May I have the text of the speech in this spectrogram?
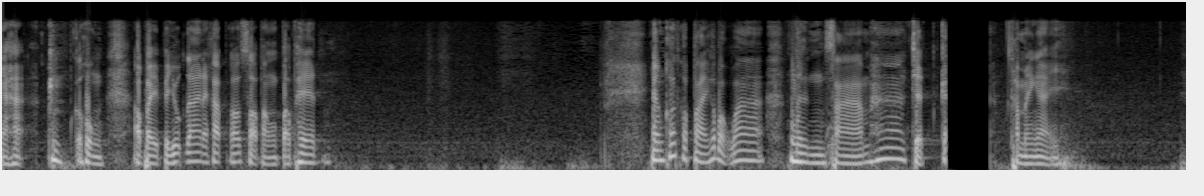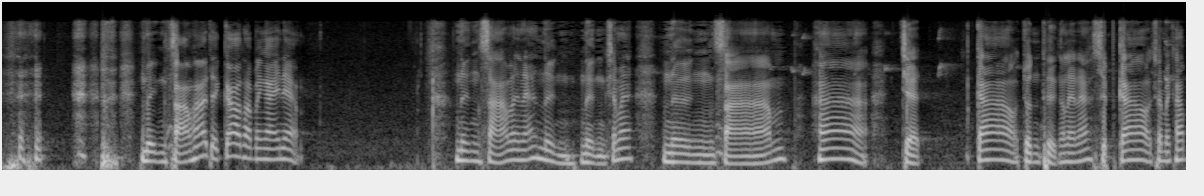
นะฮะก็คงเอาไปประยุกต์ได้นะครับข้อสอบบางประเภทอย่างข้อต่อไปเขาบอกว่าหนึ่งสามห้าเจ็ดเก้าทำยังไงหนึ่งสามห้าเจ็ดเก้าทำยังไงเนี่ยหนึ่งสามเลยนะหนึ่งหนึ่งใช่ไหมหนึ่งสามห้าเจ็ดเก้าจนถึงอะไรนะสิบเก้าใช่ไหมครับ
